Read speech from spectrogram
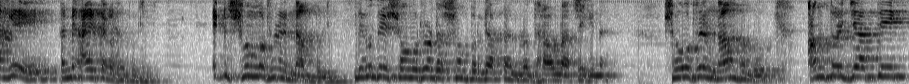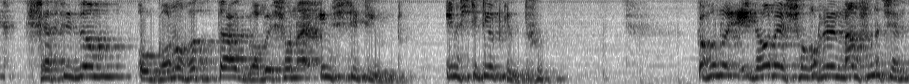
আগে আমি আরেকটা কথা বলি। একটু সংগঠনের নাম বলি। দেখুন তো এই সংগঠনটা সম্পর্কে আপনার কোনো ধারণা আছে কিনা? সংগঠনের নাম হলো আন্তর্জাতিক ফ্যাসিজম ও গণহত্যা গবেষণা ইনস্টিটিউট। ইনস্টিটিউট কিন্তু। কখনো এই ধরনের সংগঠনের নাম শুনেছেন?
